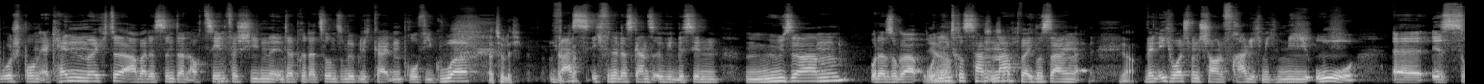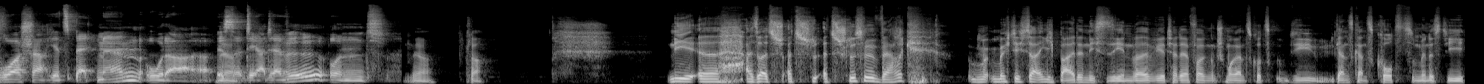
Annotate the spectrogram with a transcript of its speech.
Ursprung erkennen möchte, aber das sind dann auch zehn verschiedene Interpretationsmöglichkeiten pro Figur. Natürlich. Was ich finde das Ganze irgendwie ein bisschen mühsam oder sogar uninteressant ja, macht, weil ich muss sagen, ja. wenn ich Watchmen schaue, frage ich mich nie, oh, äh, ist Rorschach jetzt Batman oder ist ja. er Daredevil? Und ja, klar. Nee, äh, also als, als, als Schlüsselwerk möchte ich da eigentlich beide nicht sehen, weil wir hatten ja vorhin schon mal ganz kurz, die ganz, ganz kurz zumindest die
